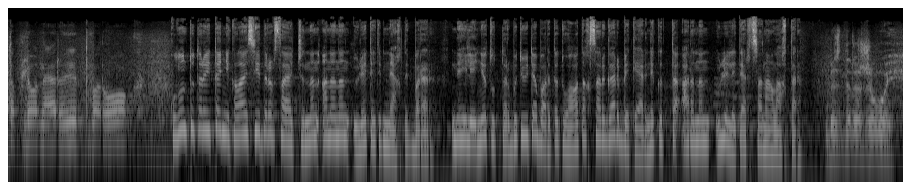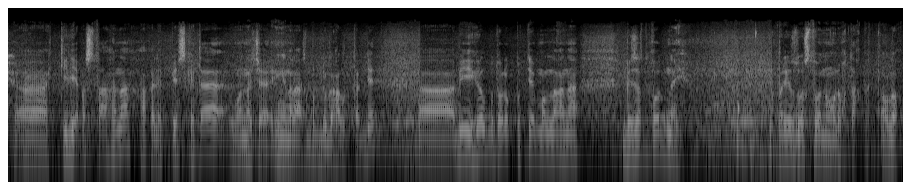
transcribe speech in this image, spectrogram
топленый ры, творог. Кулун тутарайта Николай Сидоров саятчыннан ананан үлет этимнәхтик барар. Нәйлене туттар бу түйте барда туага тахсаргар бекәрне кытта арынан үлелетер саналахтар. Біз дрожжевой келе бастағына ақылеп пескете, онача иңін раз бұрдуға халықтарды. Би хыл бұторық бұттен болнағына біз отқоднай производствоның ұрықтақ бұд. Олық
